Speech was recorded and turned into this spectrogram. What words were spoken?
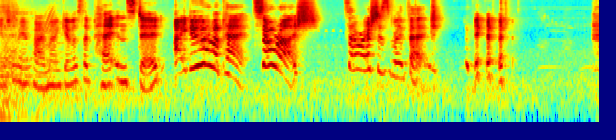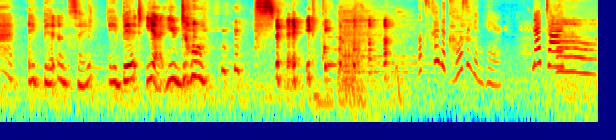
Ancient Man Paimon, give us a pet instead. I do have a pet! So Rush! So Rush is my pet. a bit unsafe? A bit? Yeah, you don't say. Looks kind of cozy in here. Nap time.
